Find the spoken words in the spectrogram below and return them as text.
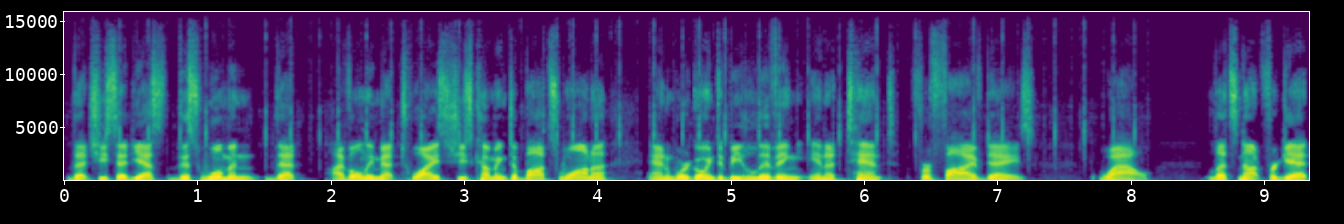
that she said, Yes, this woman that I've only met twice, she's coming to Botswana and we're going to be living in a tent for five days. Wow. Let's not forget,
